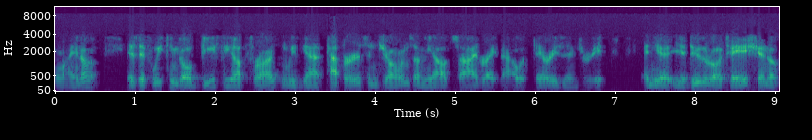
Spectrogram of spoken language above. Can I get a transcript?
lineup is if we can go beefy up front and we've got Peppers and Jones on the outside right now with Terry's injury and you you do the rotation of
